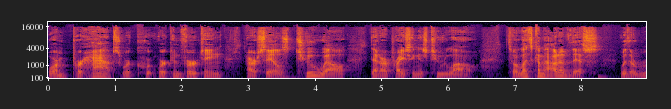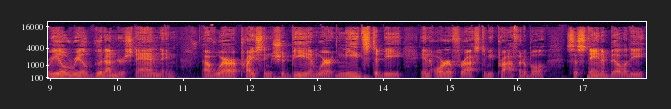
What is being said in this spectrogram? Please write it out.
or perhaps we're, we're converting our sales too well that our pricing is too low. So let's come out of this with a real, real good understanding of where our pricing should be and where it needs to be in order for us to be profitable, sustainability,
